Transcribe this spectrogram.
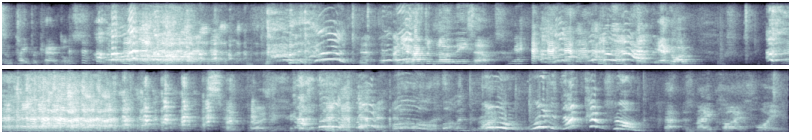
some paper candles. and you have to blow these out. Yeah, go on. Smoke rising. Oh, where did that come from? That was made by Hoy.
